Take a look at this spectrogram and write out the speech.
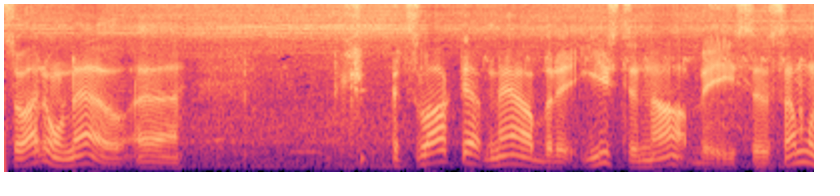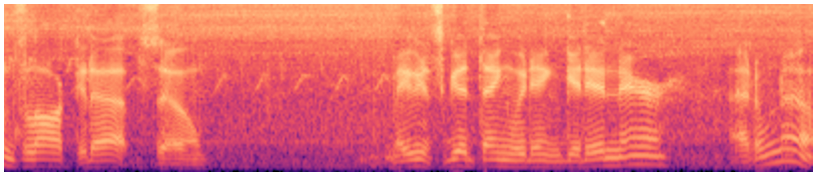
So I don't know. Uh, it's locked up now, but it used to not be. So someone's locked it up. So maybe it's a good thing we didn't get in there. I don't know.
